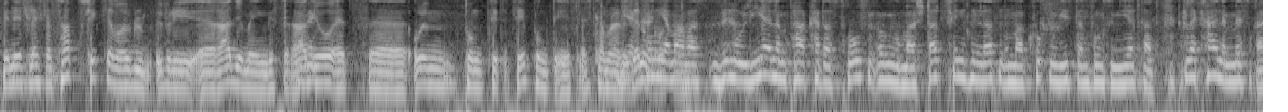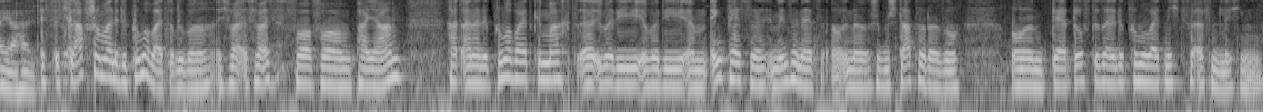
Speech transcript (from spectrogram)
Wenn ihr vielleicht was habt, schickt ja mal über, die äh, Radiomailingliste radio at äh, ulm.ccc.de. Vielleicht kann man eine Wir Sendung können ja mal was simulieren, ein paar Katastrophen irgendwo mal stattfinden lassen und mal gucken, wie es dann funktioniert hat. Eine kleine Messreihe halt. Es, es gab schon mal eine Diplomarbeit darüber. Ich weiß, ich weiß vor, vor ein paar Jahren hat einer eine Diplomarbeit gemacht äh, über die, über die ähm, Engpässe im Internet in einer bestimmten Stadt oder so. Und der durfte seine Diplomarbeit nicht veröffentlichen,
